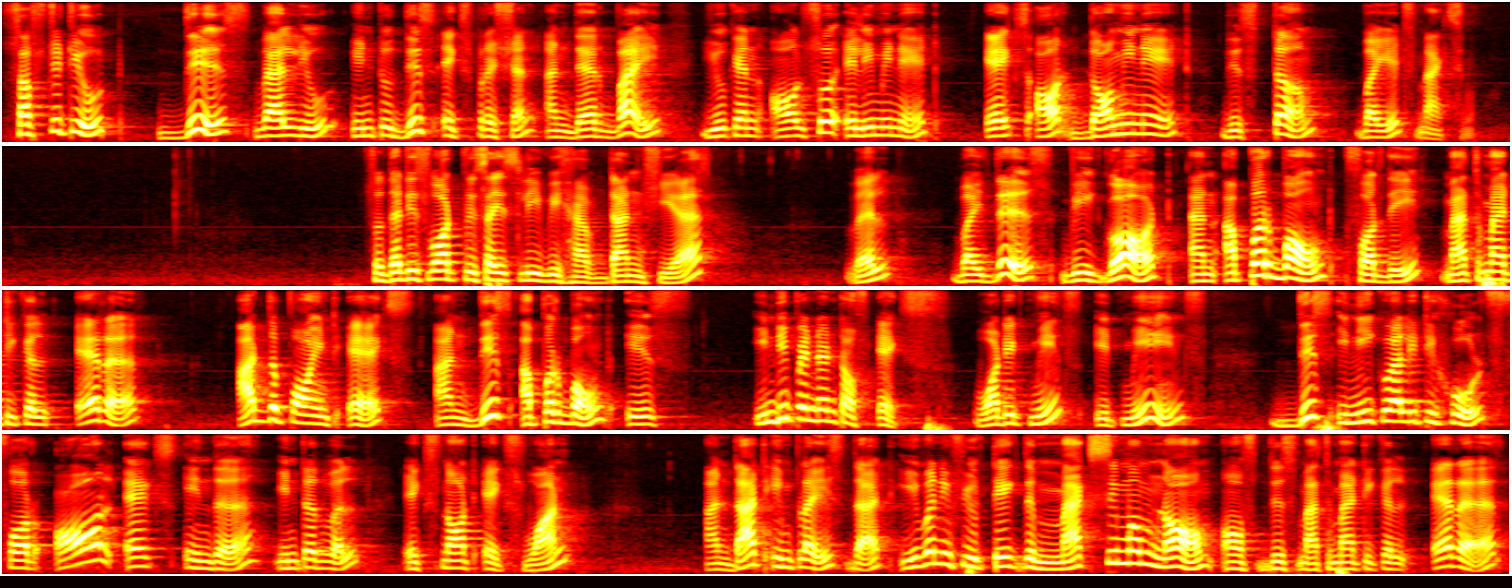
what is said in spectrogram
substitute this value into this expression and thereby you can also eliminate x or dominate this term by its maximum. So, that is what precisely we have done here. Well, by this we got an upper bound for the mathematical error at the point x and this upper bound is independent of x. What it means? It means this inequality holds for all x in the interval x naught x 1 and that implies that even if you take the maximum norm of this mathematical error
